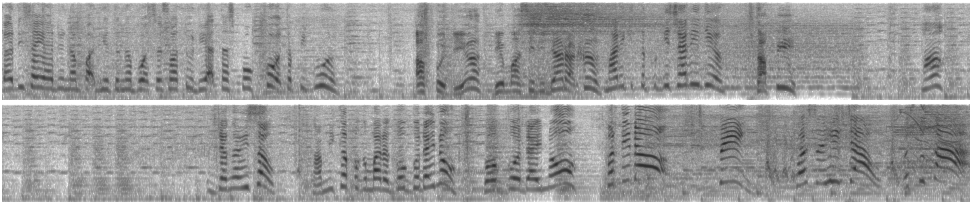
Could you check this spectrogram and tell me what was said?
Tadi saya ada nampak dia tengah buat sesuatu di atas pokok tepi gua. Apa dia? Dia masih di darat ke? Mari kita pergi cari dia. Tapi Ha? Jangan risau. Kami kan penggemar Gogo Dino. Gogo Dino, bertindak! Pink, kuasa hijau, bertukar.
